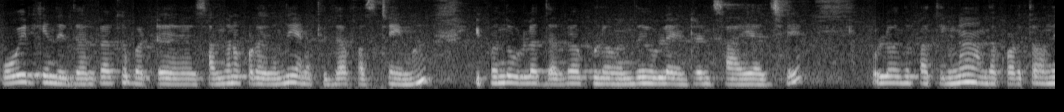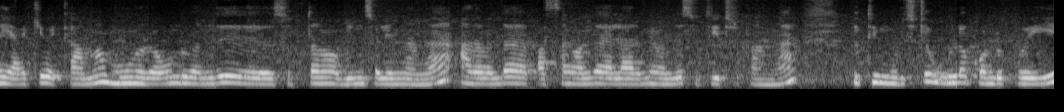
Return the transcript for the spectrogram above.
போயிருக்கேன் இந்த தர்காவுக்கு பட்டு சந்தனக்கூடை வந்து எனக்கு இதுதான் ஃபஸ்ட் டைமு இப்போ வந்து உள்ள தர்காக்குள்ளே வந்து உள்ள என்ட்ரன்ஸ் ஆயாச்சு. உள்ளே வந்து பார்த்திங்கன்னா அந்த குடத்த வந்து இறக்கி வைக்காமல் மூணு ரவுண்டு வந்து சுற்றணும் அப்படின்னு சொல்லியிருந்தாங்க. அதை வந்து பசங்க வந்து எல்லாருமே வந்து சுற்றிட்டுருக்காங்க சுற்றி முடிச்சுட்டு உள்ளே கொண்டு போய்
